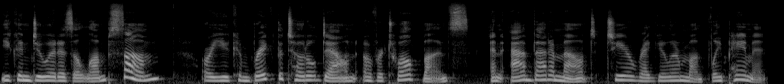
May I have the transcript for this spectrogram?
You can do it as a lump sum or you can break the total down over 12 months and add that amount to your regular monthly payment.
